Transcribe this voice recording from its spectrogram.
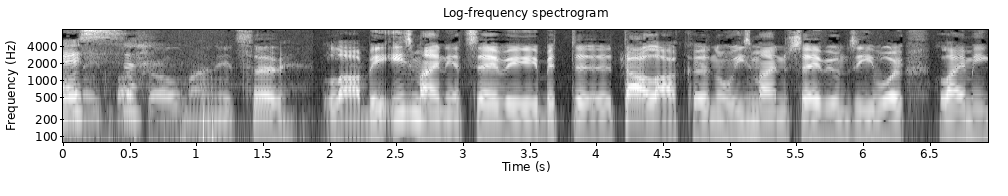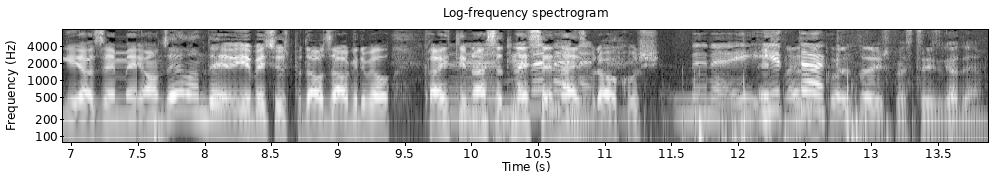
es, Pasauli mainīt sevi. Labi, izmainiet sevi, bet eh, tālāk, eh, nu, izmainu sevi un dzīvoju laimīgajā zemē Jaunzēlandē, ja es jūs pa daudz agri vēl kaitinu, esat Nē, nesen nē, nē. aizbraukuši. Nē, nē, Es ir nezinu, tā, ko es darīšu pēc trīs gadiem.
